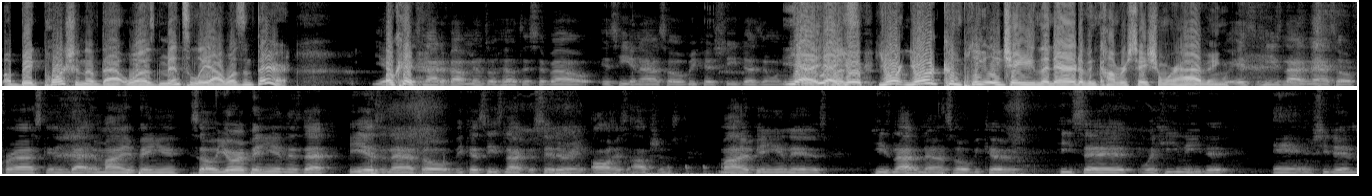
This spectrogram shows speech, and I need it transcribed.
a big portion of that was mentally I wasn't there. Yeah, okay. It's not about mental health. It's about is he an asshole because she doesn't want. to Yeah, yeah, But- you're you're you're completely changing the narrative and conversation we're having. It's, he's not an asshole for asking that, in my opinion. So your opinion is that he is an asshole because he's not considering all his options. My opinion is he's not an asshole because he said what he needed and she didn't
